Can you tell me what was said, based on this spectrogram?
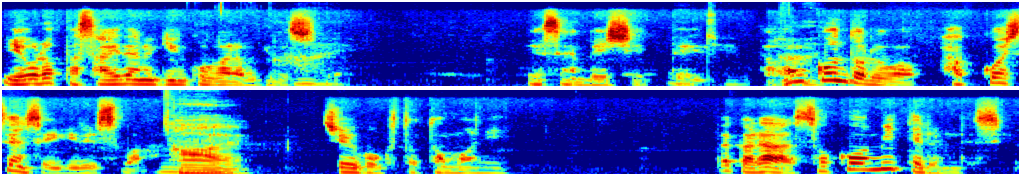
ヨーロッパ最大の銀行があるわけですよ。SMBC っていう。香港ドルを発行してるんですよ、イギリスは。はい。中国と共に。だから、そこを見てるんですよ。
